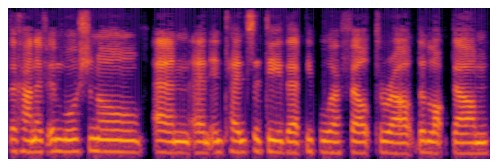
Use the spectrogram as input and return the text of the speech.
the kind of emotional and and intensity that people have felt throughout the lockdown.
